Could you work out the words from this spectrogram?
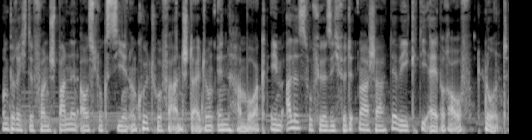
und berichte von spannenden Ausflugszielen und Kulturveranstaltungen in Hamburg. Eben alles, wofür sich für Dittmarscher der Weg die Elbe rauf lohnt.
